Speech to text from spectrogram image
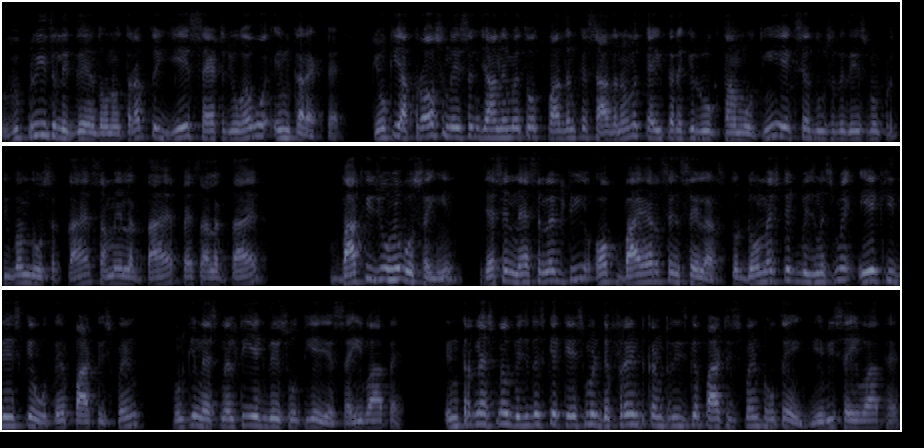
विपरीत लिख गए हैं दोनों तरफ़ तो ये सेट जो है वो इनकरेक्ट है। क्योंकि अक्रॉस नेशन जाने में तो उत्पादन के साधनों में कई तरह की रोकथाम होती है। एक से दूसरे देश में प्रतिबंध हो सकता है, समय लगता है, पैसा लगता है। बाकी जो है वो सही है। जैसे nationality of buyers and sellers तो डोमेस्टिक बिज़नेस में एक ही देश के होते हैं पार्टिसिपेंट उनकी नेशनलिटी एक देश होती है, ये सही बात है। इंटरनेशनल बिज़नेस के केस में डिफरेंट कंट्रीज़ के पार्टिसिपेंट होते हैं, ये भी सही बात है।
